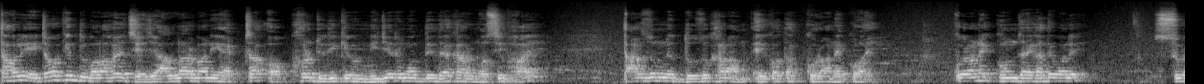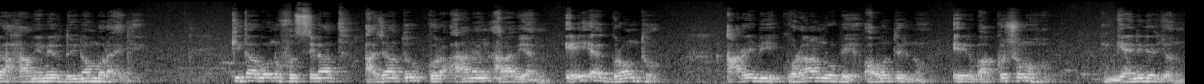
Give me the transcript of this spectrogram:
তাহলে এটাও কিন্তু বলা হয়েছে যে আল্লাহর বাণী একটা অক্ষর যদি কেউ নিজের মধ্যে দেখার নসিব হয়, তার জন্য দোজো খারাম এই কথা কোরআনে কয়। কোরআনে কোন জায়গাতে বলে? সুরা হামিমের দুই নম্বর আয়তে। কিতাবন ফুসিলাত আজাতু কোরআন আরাবিয়ান। এই এক গ্রন্থ আরবি কোরআন রূপে অবতীর্ণ এর বাক্যসমূহ জ্ঞানীদের জন্য।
